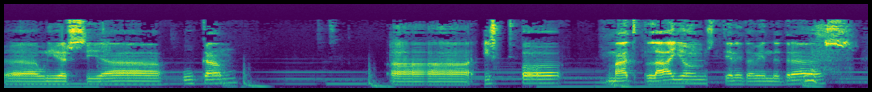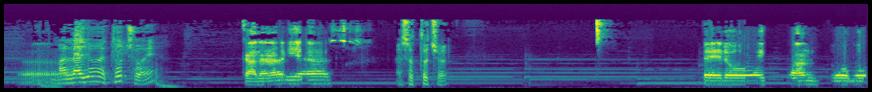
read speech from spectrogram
ah, Universidad UCAM, uh, eSport, Matt Lions tiene también detrás. ah, Más Lion es tocho, ¿eh? Canarias, Eso es tocho, ¿eh? pero en cuanto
